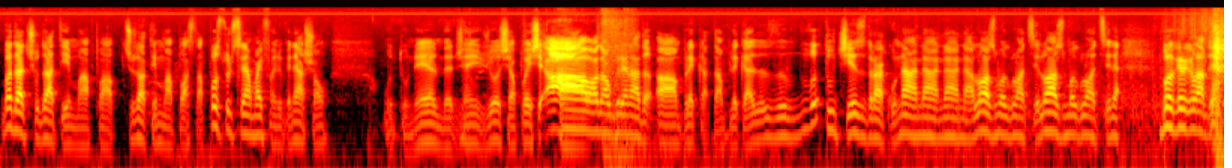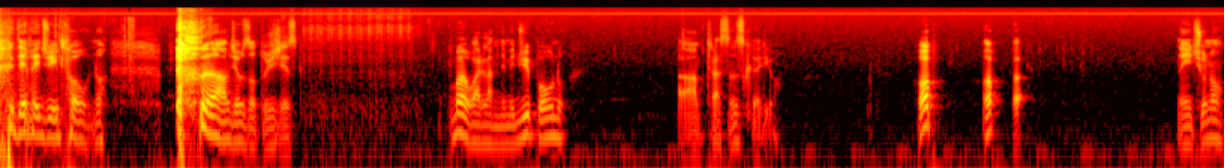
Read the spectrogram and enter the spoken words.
Bă, dar ciudat e mapa, ciudat e mapa asta. Postul se mai fain, venea așa un tunel, mergea în jos și apoi ieșe. Aaa, dau grenadă. A, am plecat, am plecat. Vă tu ce dracu. Na, na, na, na. Luați-mă gloanțe, luați-mă gloanțe. Na. Bă, cred că l-am de, de megiui pe unul. am început să tușesc. Bă, oare l-am de megiui pe unul? Am tras în scări eu. Op, op, op. Niciunul.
